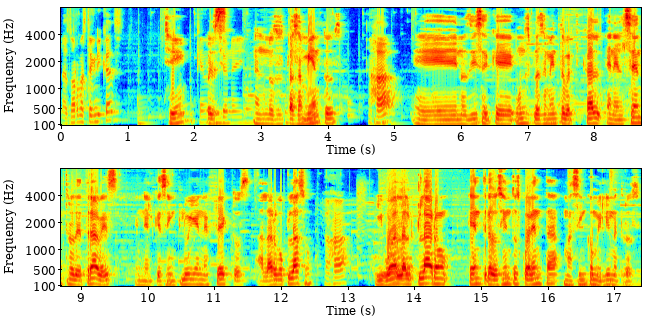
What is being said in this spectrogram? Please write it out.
las normas técnicas? Sí, pues, en los desplazamientos. Eh, nos dice que un desplazamiento vertical en el centro de traves en el que se incluyen efectos a largo plazo, igual al claro entre 240 más 5 milímetros.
